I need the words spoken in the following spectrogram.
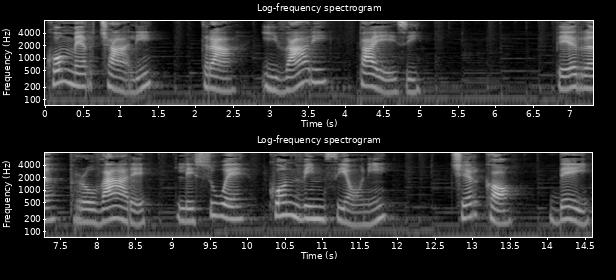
commerciali tra i vari paesi. Per provare le sue convinzioni, cercò dei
